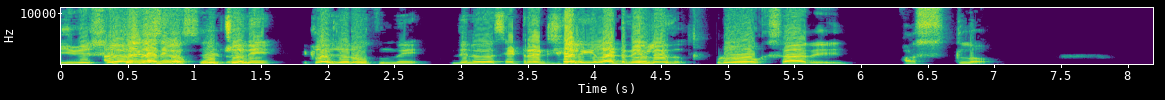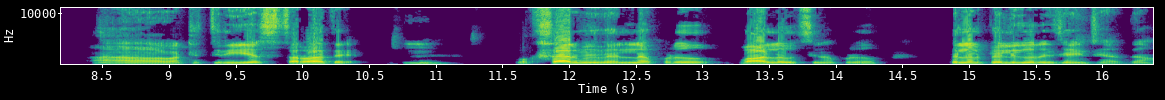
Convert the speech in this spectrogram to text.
ఈ విషయాలు. కూర్చొని ఇట్లా జరుగుతుంది దీన్ని సెటరేట్ చేయాలి ఇలాంటిది ఏం లేదు. ఇప్పుడు ఒకసారి ఫస్ట్లో అంటే త్రీ ఇయర్స్ తర్వాతే ఒకసారి మేము వెళ్ళినప్పుడు వాళ్ళు వచ్చినప్పుడు పిల్లల పెళ్ళి గురించి ఏం చేద్దాం?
